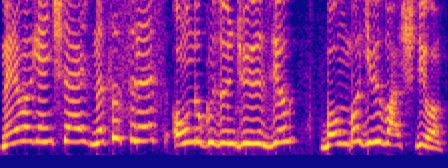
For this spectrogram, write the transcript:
Merhaba gençler, nasılsınız? 19. yüzyıl bomba gibi başlıyor.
